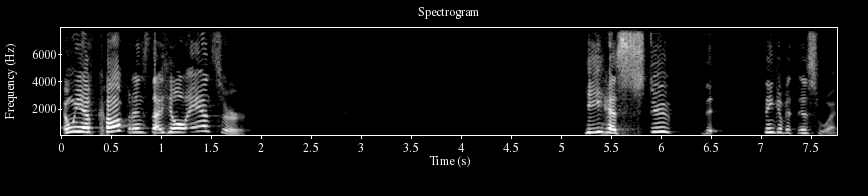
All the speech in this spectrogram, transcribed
And we have confidence that He'll answer. He has stooped, think of it this way.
